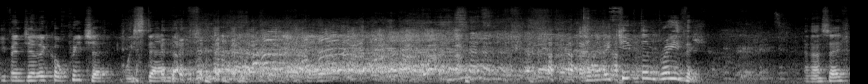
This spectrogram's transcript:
evangelical preacher, we stand up. and then we keep them breathing. And I say,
